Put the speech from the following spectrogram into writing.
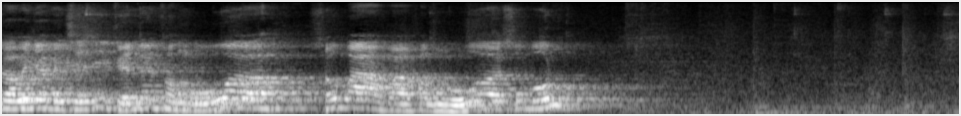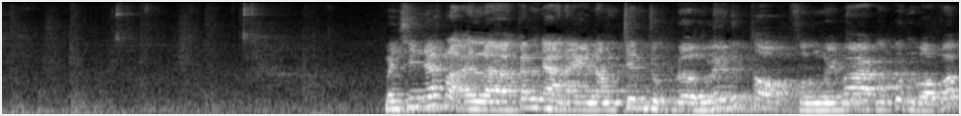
Rồi bây giờ mình sẽ di chuyển lên phòng ngủ ờ, số 3 và phòng ngủ ờ, số 4 Mình xin nhắc lại là căn nhà này nằm trên trục đường Lê Đức Thọ, phường 13 của quận Gò Vấp.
